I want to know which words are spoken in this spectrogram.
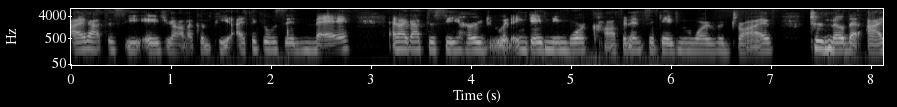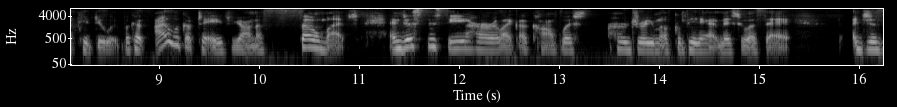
I got to see Adriana compete. I think it was in May, and I got to see her do it and gave me more confidence. It gave me more of a drive to know that I could do it because I look up to Adriana so much. And just to see her like accomplish her dream of competing at Miss USA just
